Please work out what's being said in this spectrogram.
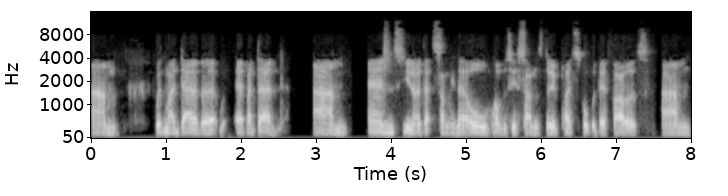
um, with my dad at, the, at my dad, um, and you know that's something that all obviously sons do play sport with their fathers. Um,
